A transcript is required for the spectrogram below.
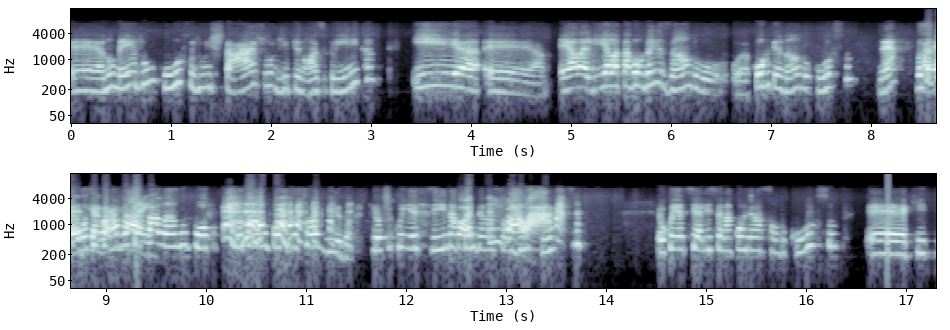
é, no meio de um curso, de um estágio de hipnose clínica, e é, ela ali, ela estava organizando, coordenando o curso, né? Você, Parece você, agora vai. falando um pouco, falando um pouco da sua vida. Eu te conheci na Pode coordenação do curso. Eu conheci a Alicia na coordenação do curso, é, que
